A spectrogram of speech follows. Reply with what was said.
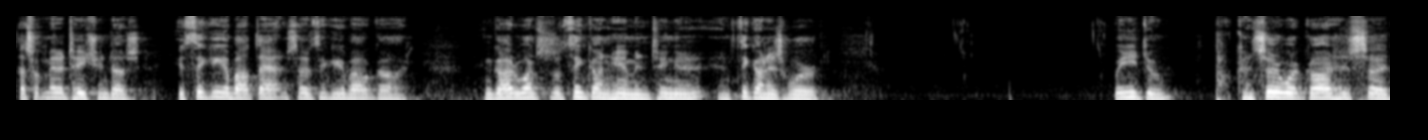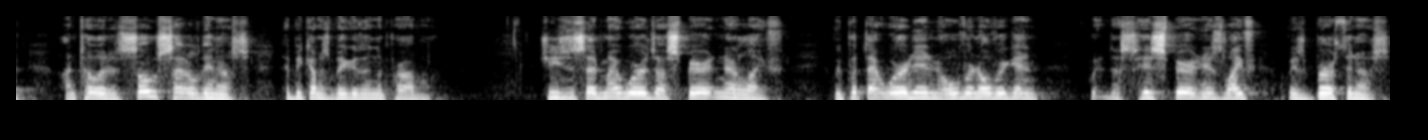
That's what meditation does. You're thinking about that instead of thinking about God. And God wants us to think on Him and think, on His Word. We need to consider what God has said until it is so settled in us that it becomes bigger than the problem. Jesus said, My words are spirit and their life. We put that word in over and over again his spirit and his life was birthed in us,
